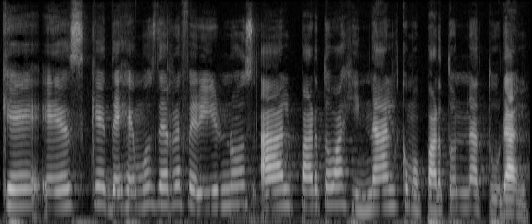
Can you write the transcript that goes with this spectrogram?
que es que dejemos de referirnos al parto vaginal como parto natural,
